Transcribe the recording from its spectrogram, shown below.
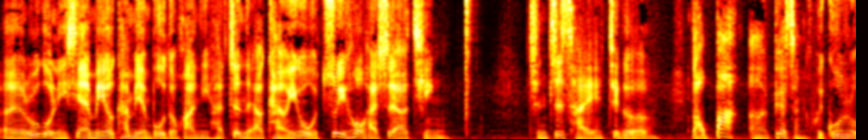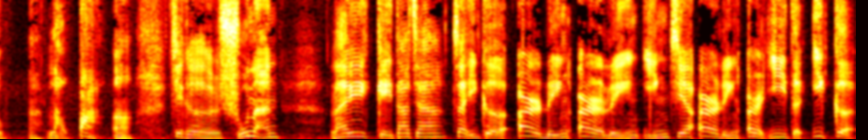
呃，如果你现在没有看面部的话，你还真的要看，因为我最后还是要请陈之才这个老爸，呃，不要讲回锅肉啊、老爸啊、这个熟男来给大家在一个二零二零迎接二零二一的一个，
